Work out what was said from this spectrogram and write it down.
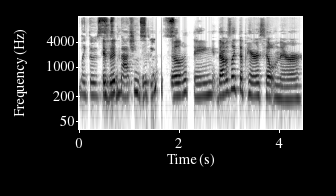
like those Is it- matching is it suits. Still a thing. That was like the Paris Hilton era.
